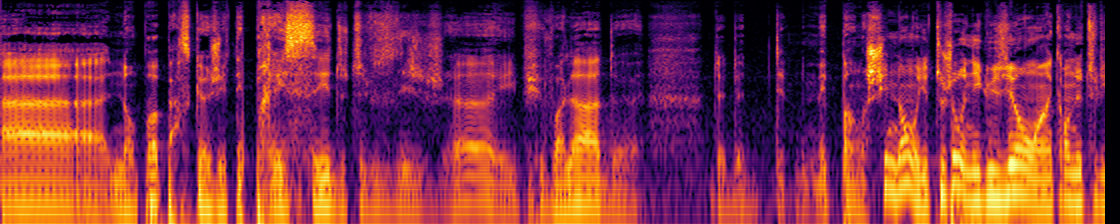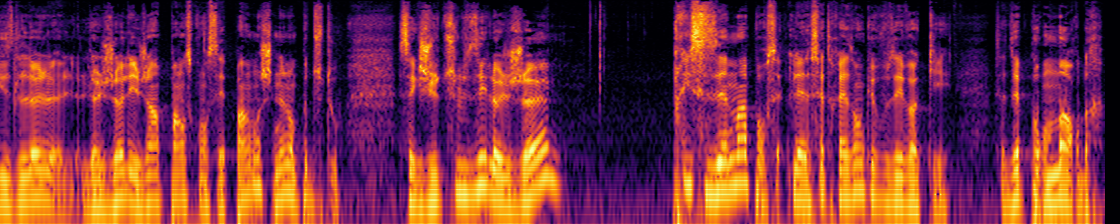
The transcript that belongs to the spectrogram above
euh, non pas parce que j'étais pressé d'utiliser le jeu et puis voilà, de, de, de, de, de m'épancher. Non, il y a toujours une illusion. Hein. Quand on utilise le, le jeu, les gens pensent qu'on s'épanche. Non, non, pas du tout. C'est que j'ai utilisé le jeu précisément pour cette raison que vous évoquez. C'est-à-dire pour mordre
